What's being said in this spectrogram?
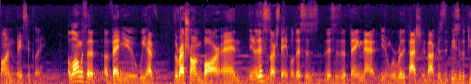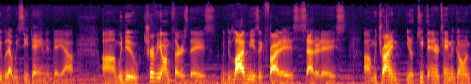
fun basically. Along with a, a venue, we have the restaurant and bar, and you know this is our staple. This is this is the thing that you know we're really passionate about because th- these are the people that we see day in and day out. Um, we do trivia on Thursdays. We do live music Fridays, Saturdays. Um, we try and you know keep the entertainment going,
